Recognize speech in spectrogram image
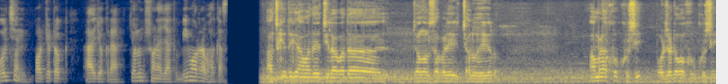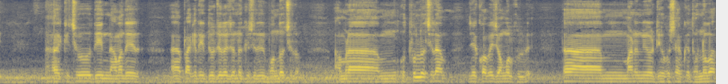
বলছেন পর্যটক আয়োজকরা? চলুন শোনা যাক বিমল রাভার কাছ আজকে থেকে আমাদের চিলাপাতা জঙ্গল সাফারি চালু হয়ে গেল। আমরা খুব খুশি, পর্যটকও খুব খুশি। কিছু দিন আমাদের প্রাকৃতিক দুর্যোগের জন্য কিছুদিন বন্ধ ছিল। আমরা উৎফুল্ল ছিলাম যে কবে জঙ্গল খুলবে। তা মাননীয় ডিওপো সাহেবকে ধন্যবাদ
